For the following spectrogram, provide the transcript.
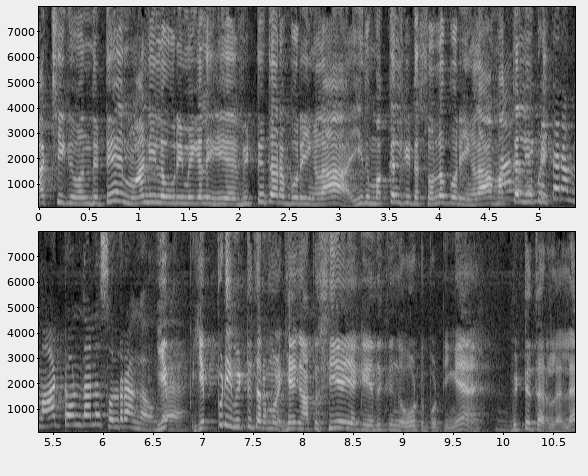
ஆட்சிக்கு வந்துட்டு மாநில உரிமைகளை விட்டு தர போறீங்களா? இது மக்கள் கிட்ட சொல்ல போறீங்களா? மக்கள் எப்படி தர மாட்டோம்னு தானே சொல்றாங்க எப்படி விட்டு தர ஏங்க அப்ப சிஏக்கு எதுக்குங்க ஓட்டு போட்டீங்க? விட்டு தரல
